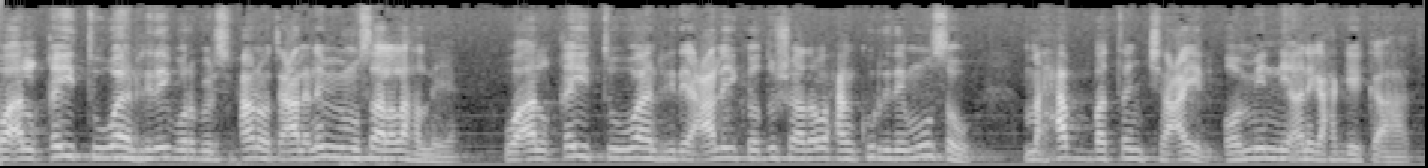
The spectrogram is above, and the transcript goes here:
wa alqaytu waan riday buu rabbi yihi subxana wa tacala nebi muusa lala hadlaya wa alqaytu waan riday calayka dushaada waxaan ku riday muusow maxabbatan jacayl oo minii aniga xaggay ka ahaatay.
